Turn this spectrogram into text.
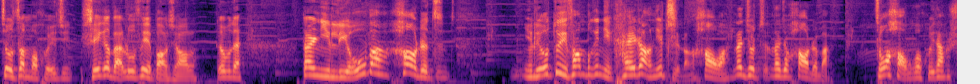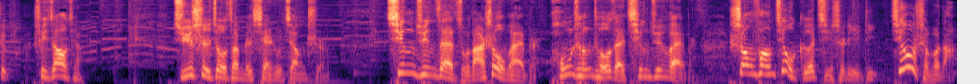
就这么回去，谁给把路费报销了，对不对？但是你留吧，耗着，这你留对方不给你开仗，你只能耗啊，那就那就耗着吧，总好过回家睡睡觉去。局势就这么着陷入僵持了。清军在祖大寿外边，洪承畴在清军外边，双方就隔几十里地，就是不打。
